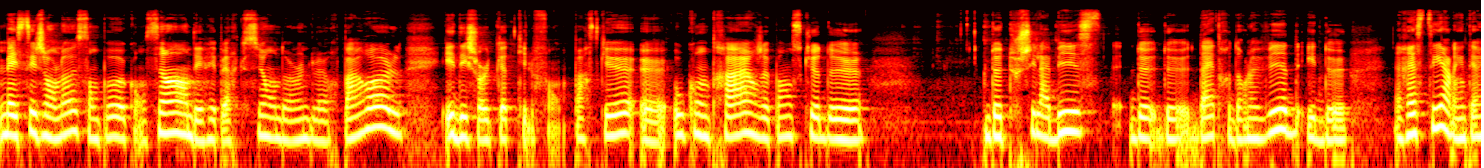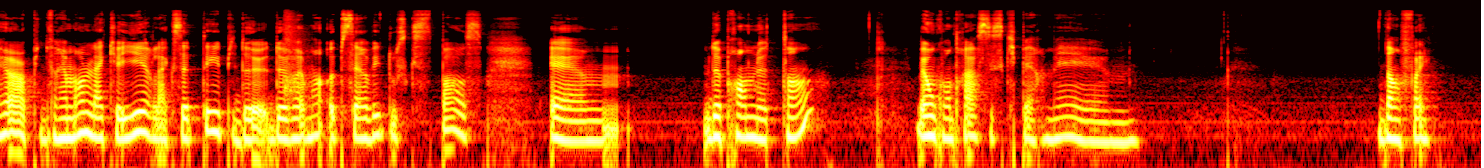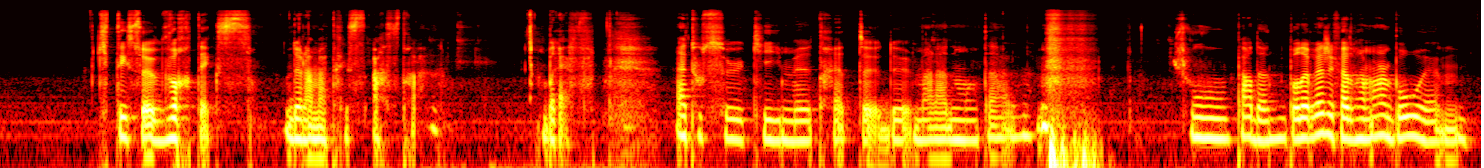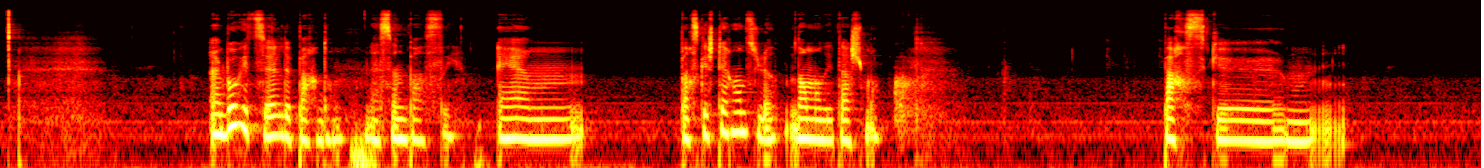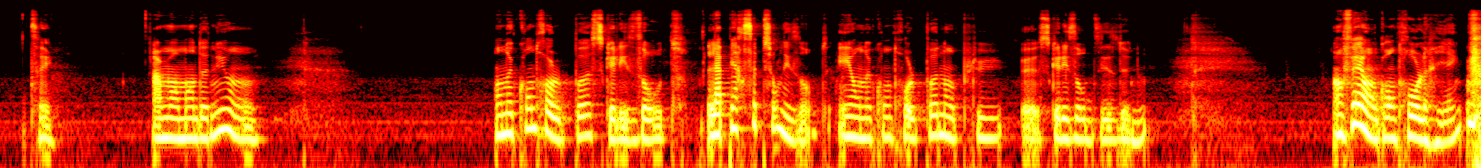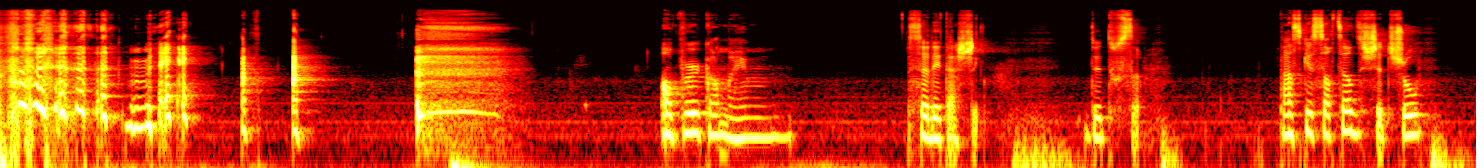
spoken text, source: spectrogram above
Mais ces gens-là ne sont pas conscients des répercussions d'un de leurs paroles et des shortcuts qu'ils font. Parce que, euh, au contraire, je pense que de, de toucher l'abysse, d'être de, d'être dans le vide et de rester à l'intérieur, puis de vraiment l'accueillir, l'accepter, puis de, de, vraiment observer tout ce qui se passe, de prendre le temps, mais au contraire, c'est ce qui permet euh, d'enfin quitter ce vortex de la matrice astrale. Bref, à tous ceux qui me traitent de malade mentale, je vous pardonne. Pour de vrai, j'ai fait vraiment un beau, euh, rituel de pardon la semaine passée. Euh, parce que je t'ai rendu là, dans mon détachement. Parce que, tu sais, à un moment donné, on, on ne contrôle pas ce que les autres, la perception des autres, et on ne contrôle pas non plus euh, ce que les autres disent de nous. En fait, on contrôle rien. Mais on peut quand même se détacher de tout ça. Parce que sortir du shit show,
